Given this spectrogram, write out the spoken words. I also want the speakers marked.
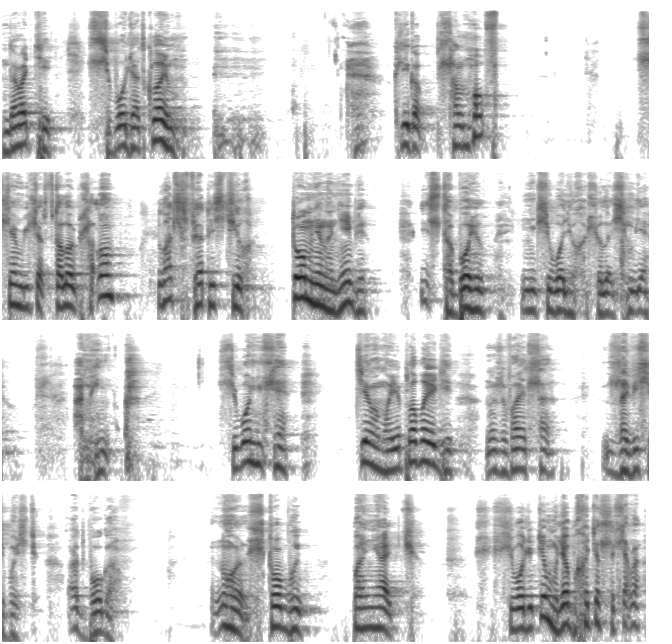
Speaker 1: Давайте сегодня откроем книга псалмов, 72 псалом, 25 стих. «То мне на небе, и с тобою ничего не хочу на земле». Аминь. Сегодняшняя тема моей проповеди называется «Зависимость от Бога». Но чтобы понять сегодня тему, я бы хотел сначала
